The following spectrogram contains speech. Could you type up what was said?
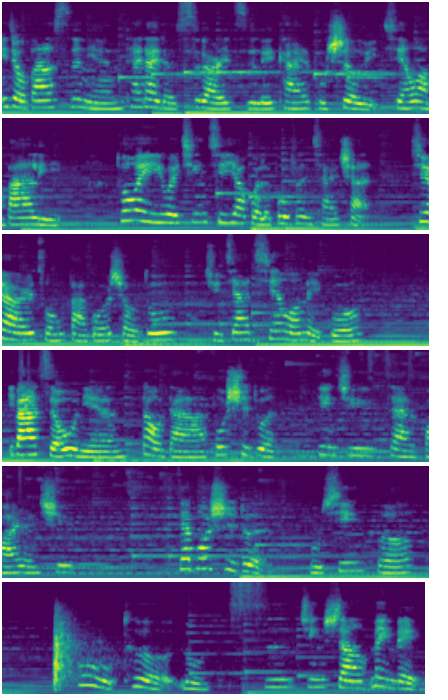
一九八四年，他带着四个儿子离开普舍里，前往巴黎，托问一位亲戚要回了部分财产。继而从法国首都举家迁往美国。一八九五年到达波士顿，定居在华人区。在波士顿，母亲和布特鲁斯经商，妹妹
